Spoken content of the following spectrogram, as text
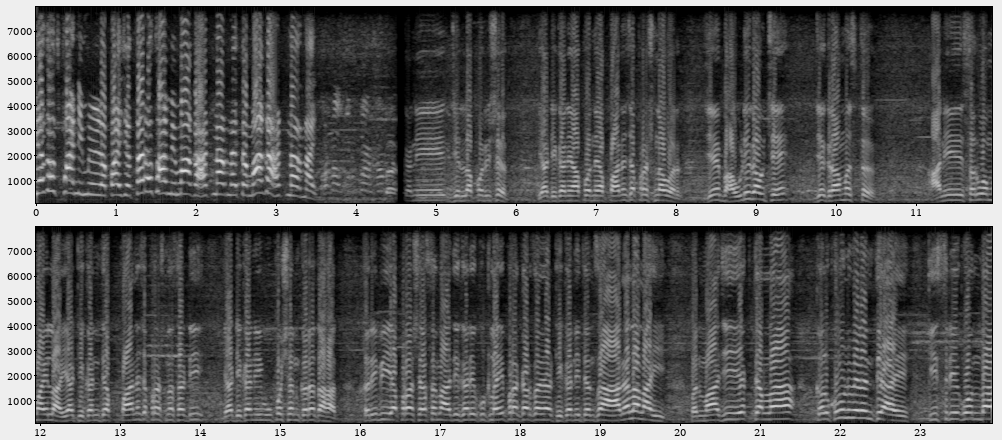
त्याचंच पाणी मिळलं पाहिजे तरच आम्ही मागं हटणार नाही तर मागं हटणार नाही. जिल्हा परिषद या ठिकाणी आपण या पाण्याच्या प्रश्नावर जे भावडी गावचे जे ग्रामस्थ आणि सर्व महिला या ठिकाणी त्या पाण्याच्या प्रश्नासाठी या ठिकाणी उपोषण करत आहात. तरी बी या प्रशासन अधिकारी कुठलाही प्रकारचा या ठिकाणी त्यांचा आलेला नाही. पण माझी एक त्यांना कळकळून विनंती आहे की श्रीगोंदा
